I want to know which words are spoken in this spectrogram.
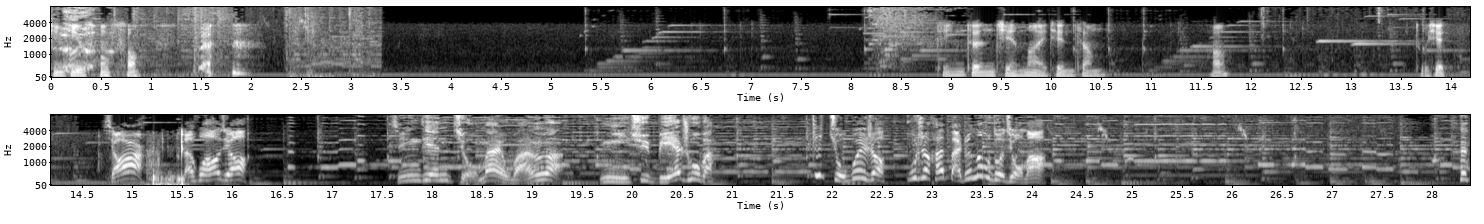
轻轻松松。金针节脉天章，好，主线。小二，来壶好酒。今天酒卖完了，你去别处吧。这酒柜上不是还摆着那么多酒吗？哼，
